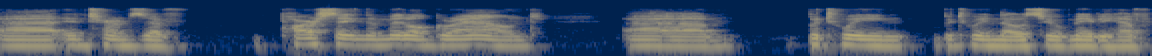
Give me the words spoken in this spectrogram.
uh, in terms of parsing the middle ground um, between between those who maybe have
